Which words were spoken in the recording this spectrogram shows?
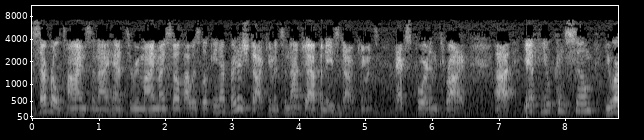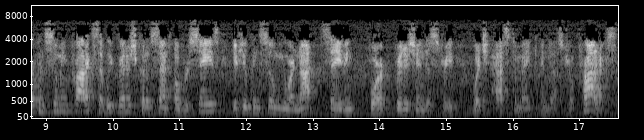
several times, and I had to remind myself I was looking at British documents and not Japanese documents. Export and thrive. Uh, if you consume, you are consuming products that we British could have sent overseas. If you consume, you are not saving for British industry, which has to make industrial products.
